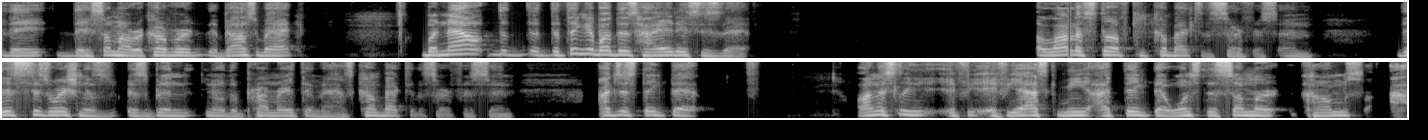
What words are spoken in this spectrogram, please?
they they somehow recovered, they bounced back. But now the, the, the thing about this hiatus is that a lot of stuff can come back to the surface. And this situation has has been, you know, the primary thing that has come back to the surface. And I just think that honestly, if you- if you ask me, I think that once this summer comes, I,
